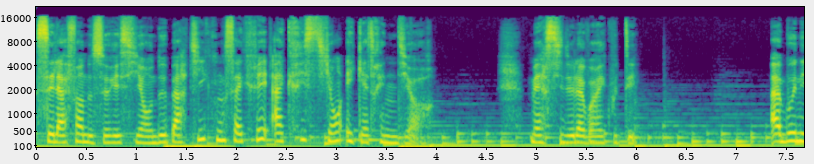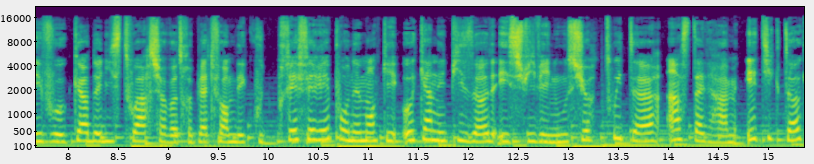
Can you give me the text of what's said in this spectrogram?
C'est la fin de ce récit en deux parties consacré à Christian et Catherine Dior. Merci de l'avoir écouté. Abonnez-vous au cœur de l'histoire sur votre plateforme d'écoute préférée pour ne manquer aucun épisode et suivez-nous sur Twitter, Instagram et TikTok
